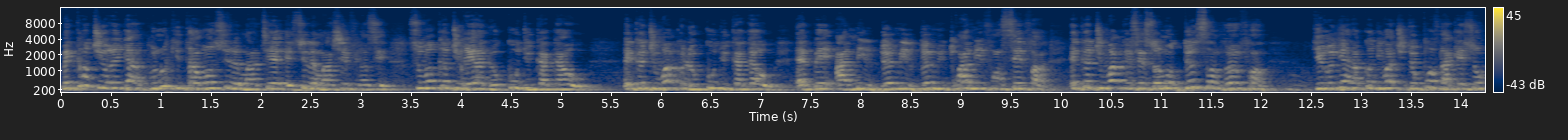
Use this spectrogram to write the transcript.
Mais quand tu regardes, pour nous qui travaillons sur le matière et sur le marché financier, souvent quand tu regardes le coût du cacao, et que tu vois que le coût du cacao est payé à 1000, 2000, 2000, 3000 francs CFA, et que tu vois que c'est seulement 220 francs qui revient à la Côte d'Ivoire, tu te poses la question,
